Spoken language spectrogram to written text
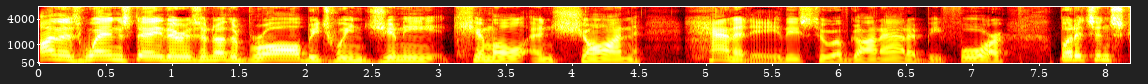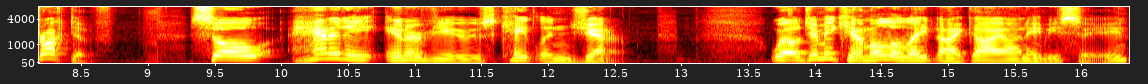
On this Wednesday, there is another brawl between Jimmy Kimmel and Sean Hannity. These two have gone at it before, but it's instructive. So, Hannity interviews Caitlyn Jenner. Well, Jimmy Kimmel, a late night guy on ABC,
